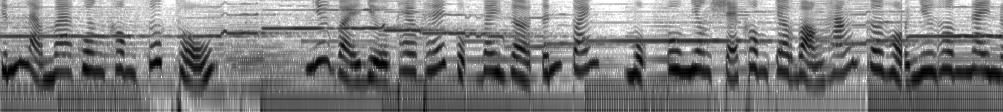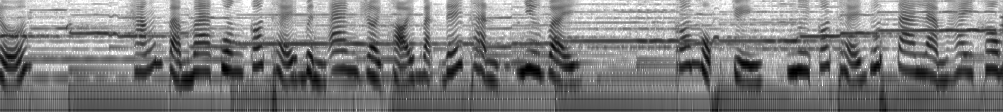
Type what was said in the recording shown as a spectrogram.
chính là ma quân không xuất thủ. Như vậy dựa theo thế cục bây giờ tính toán, Một phu nhân sẽ không cho bọn hắn cơ hội như hôm nay nữa. Hắn và ma quân có thể bình an rời khỏi Bạch Đế Thành. Như vậy, Có một chuyện, Ngươi có thể giúp ta làm hay không?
